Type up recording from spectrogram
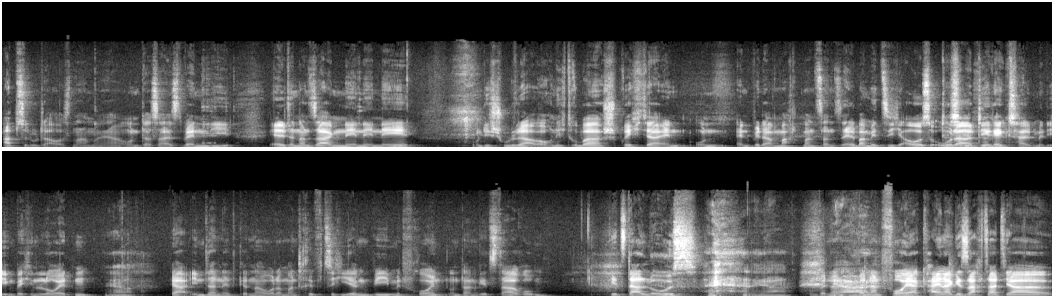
Absolute Ausnahme, ja. Und das heißt, wenn die Eltern dann sagen, nee, nee, nee, und die Schule da auch nicht drüber spricht, ja, en, und entweder macht man es dann selber mit sich aus oder Internet. direkt halt mit irgendwelchen Leuten. Ja. Ja, Internet, genau, oder man trifft sich irgendwie mit Freunden und dann geht's darum. Geht's da los? ja. Wenn dann, ja. wenn dann vorher keiner gesagt hat, ja,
